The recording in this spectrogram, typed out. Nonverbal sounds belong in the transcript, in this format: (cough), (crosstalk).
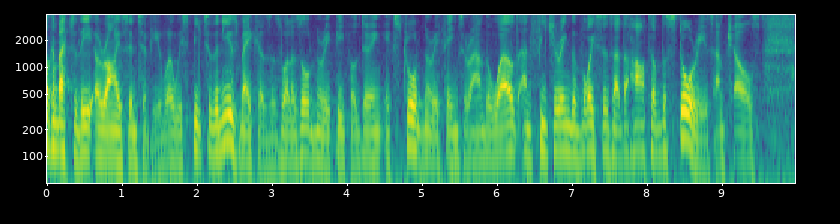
Welcome back to the Arise interview, where we speak to the newsmakers as well as ordinary people doing extraordinary things around the world and featuring the voices at the heart of the stories. I'm Charles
